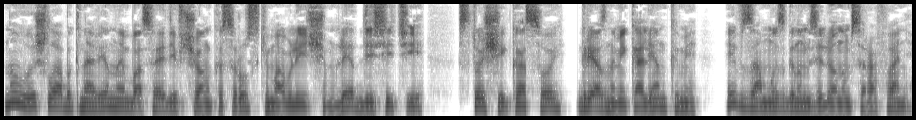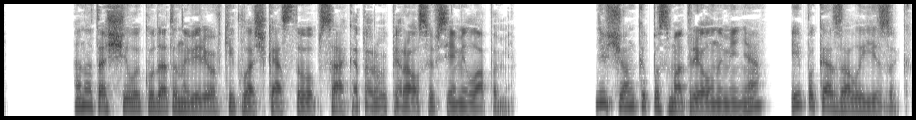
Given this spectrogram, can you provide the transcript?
Но вышла обыкновенная босая девчонка с русским обличьем, лет десяти, с тощей косой, грязными коленками и в замызганном зеленом сарафане. Она тащила куда-то на веревке клочкастого пса, который упирался всеми лапами. Девчонка посмотрела на меня, и показала язык.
